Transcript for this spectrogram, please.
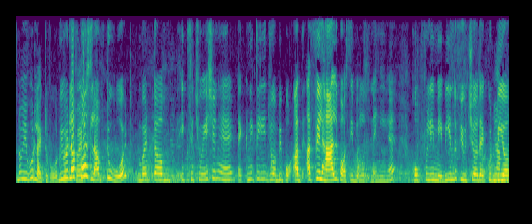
no we would like to vote we would of course love to vote but um, ek situation hai technically jo abhi ab, ab filhal possible nahi hai hopefully maybe in the future there could yeah, be a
